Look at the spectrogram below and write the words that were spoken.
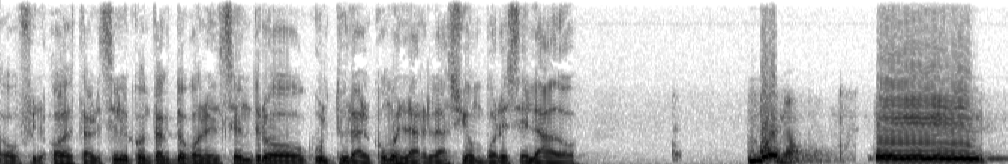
o, establecer el contacto con el centro cultural? ¿Cómo es la relación por ese lado? Bueno, eh,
